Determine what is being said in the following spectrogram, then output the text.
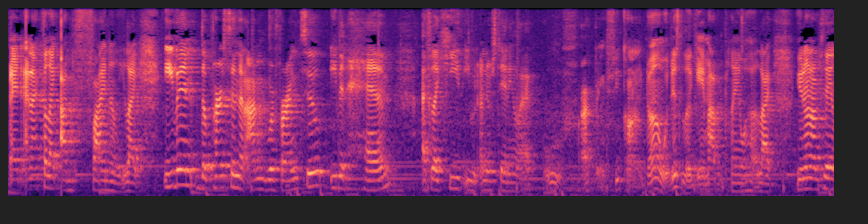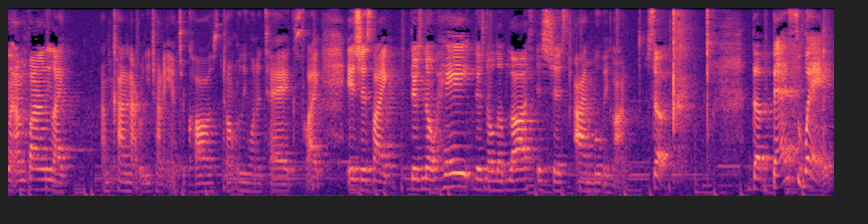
and, and I feel like I'm finally like even the person that I'm referring to, even him, I feel like he's even understanding like, oof, I think she kind of done with this little game I've been playing with her. Like, you know what I'm saying? Like, I'm finally like I'm kind of not really trying to answer calls. Don't really want to text. Like, it's just like, there's no hate, there's no love lost. It's just, I'm moving on. So, the best way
